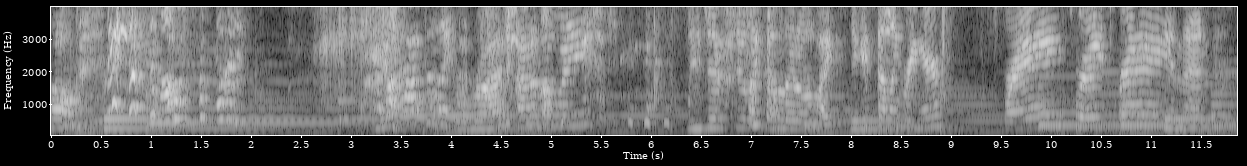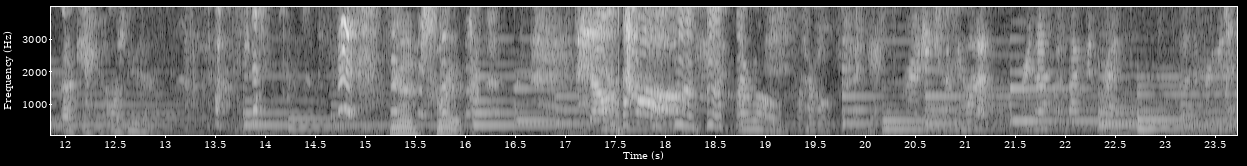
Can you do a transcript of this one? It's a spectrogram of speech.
oh, I'm sorry. you don't have to like rush out of the way. You just do like a little like you can stand like right here. Spray, spray, spray, and then Okay, I'll do that. You're gonna trip. Don't fall. I won't. I won't. Okay, ready? Okay, hold up. Bring that foot back in front. Then bring it in.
